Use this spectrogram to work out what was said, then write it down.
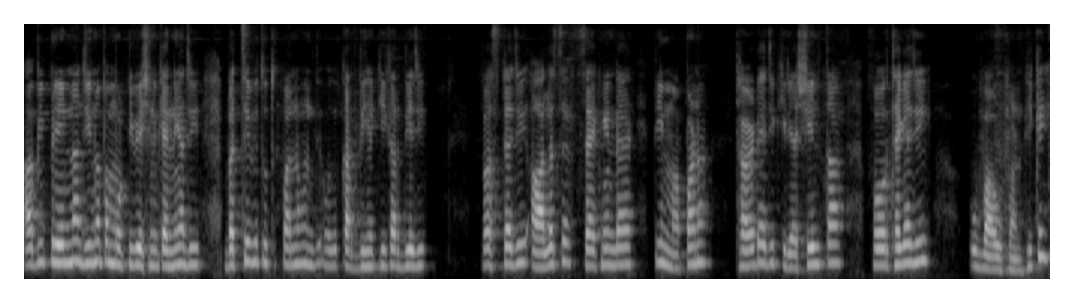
ਅਭੀ ਪ੍ਰੇਰਨਾ ਜਿਹਨੂੰ ਆਪਾਂ ਮੋਟੀਵੇਸ਼ਨ ਕਹਿੰਦੇ ਆ ਜੀ। ਬੱਚੇ ਵਿੱਚ ਉਤਪੰਨ ਹੁੰਦੀ, ਉਹ ਕਰਦੀ ਹੈ, ਕੀ ਕਰਦੀ ਹੈ ਜੀ? ਫਸਟ ਹੈ ਜੀ ਆਲਸ ਸੈਕਿੰਡ ਹੈ ਧੀਮਾਪਣ ਥਰਡ ਹੈ ਜੀ ਕਿਰਿਆਸ਼ੀਲਤਾ ਫੋਰਥ ਹੈਗਾ ਜੀ ਉਬਾਊਪਣ, ਠੀਕ ਹੈ ਜੀ?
